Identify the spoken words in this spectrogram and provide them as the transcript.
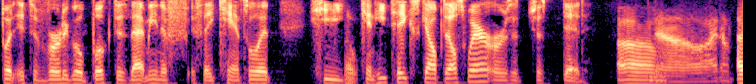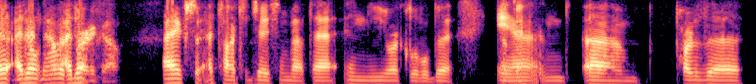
but it's a Vertigo book, does that mean if if they cancel it, he Nope. can he take Scalped elsewhere, or is it just dead? um no, I don't. I- I don't- Not with I don't- Vertigo. I actually I talked to Jason about that in New York a little bit, Okay. and um, part of the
